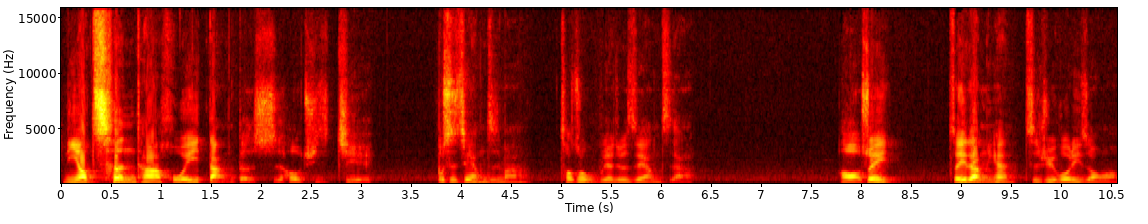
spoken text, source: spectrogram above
你要趁它回档的时候去接，不是这样子吗？操作股票就是这样子啊。好，所以这一档你看持续获利中哦，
